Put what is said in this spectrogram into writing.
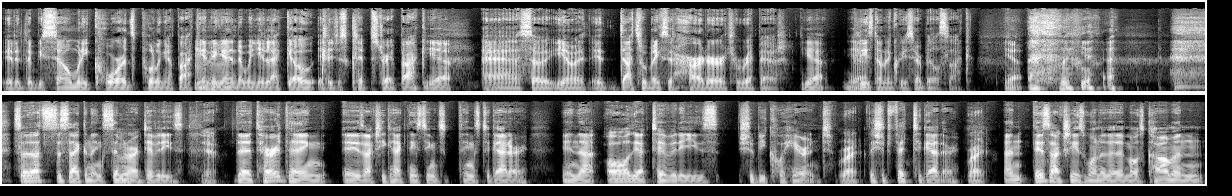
it'd there'd be so many cords pulling it back mm-hmm. in again that when you let go, it'd just clip straight back. Yeah. Uh, so you know it, it, that's what makes it harder to rip out. Yeah, yeah. Please don't increase our bill slack. Yeah. yeah. So that's the second thing, similar mm-hmm. activities. Yeah. The third thing is actually connecting these things, things together in that all the activities should be coherent. Right. They should fit together. Right. And this actually is one of the most common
